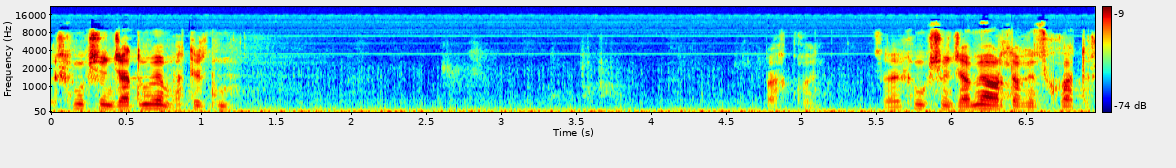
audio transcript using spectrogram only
эрхэм гүшин Жадамбын Батэрдэн байхгүй. За эрхэм гүшин Жамын орлогын Сүхбаатар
